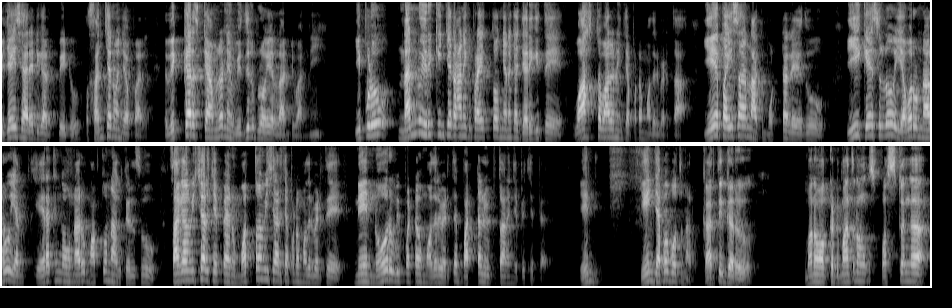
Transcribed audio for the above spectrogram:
విజయసాయి రెడ్డి గారి ట్వీటు సంచలనం అని చెప్పాలి. లిక్కర్ స్కామ్లో నేను విజిల్ బ్రోయర్ లాంటి వాడిని ఇప్పుడు నన్ను ఇరికించడానికి ప్రయత్నం కనుక జరిగితే వాస్తవాలు నేను చెప్పడం మొదలు పెడతా. ఏ పైసా నాకు ముట్టలేదు. ఈ కేసులో ఎవరున్నారు? ఎంత ఏ రకంగా ఉన్నారు? మొత్తం నాకు తెలుసు. సగం విషయాలు చెప్పాను. మొత్తం విషయాలు చెప్పడం మొదలు పెడితే నేను నోరు విప్పటం మొదలు పెడితే బట్టలు విప్పుతానని చెప్పి చెప్పారు. ఏంది? ఏం చెప్పబోతున్నారు? కార్తిక్ గారు మనం ఒక్కటి మాత్రం స్పష్టంగా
